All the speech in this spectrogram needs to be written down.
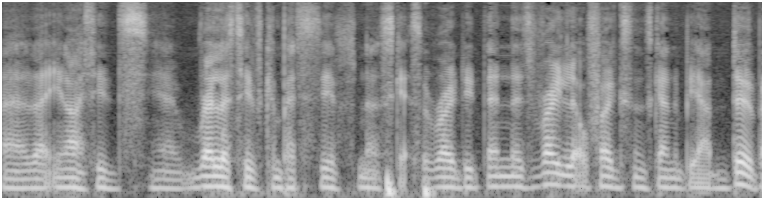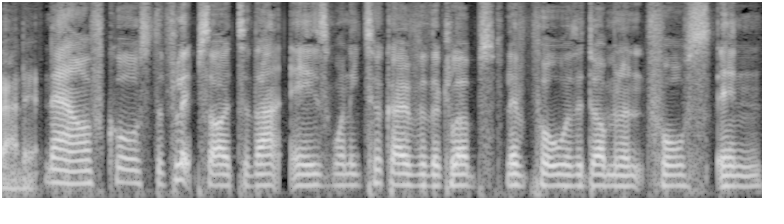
uh, that United's you know, relative competitiveness gets eroded, then there's very little Ferguson's going to be able to do about it. Now, of course, the flip side to that is when he took over the clubs, Liverpool were the dominant force in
